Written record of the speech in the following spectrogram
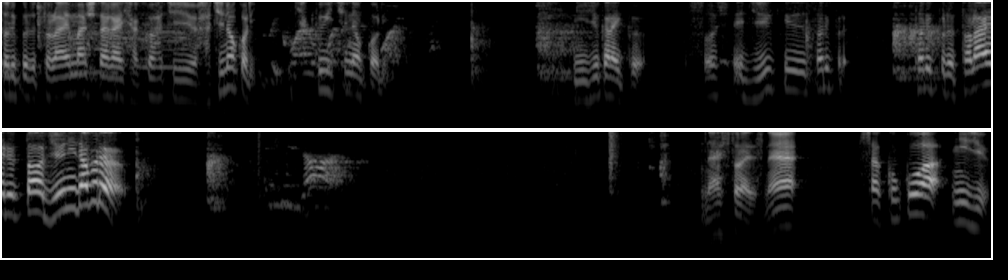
トリプル捉えましたが188残り。101残り。20からいく。そして19トリプル。トリプル捉えると12ダブル。ナイストライですね。さあここは20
